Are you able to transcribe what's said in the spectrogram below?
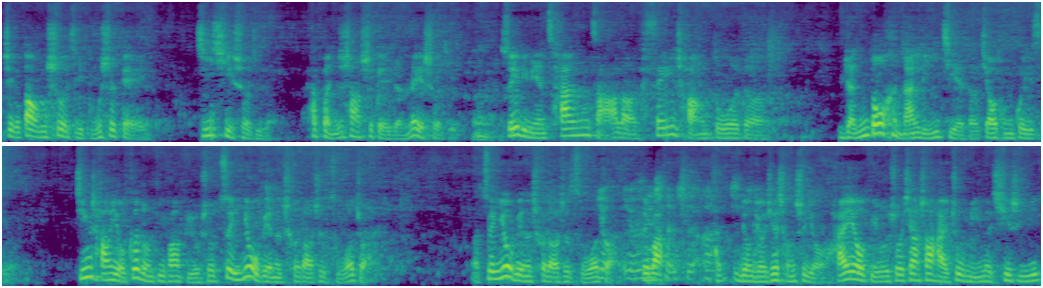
这个道路设计不是给机器设计的，它本质上是给人类设计的，嗯。所以里面掺杂了非常多的人都很难理解的交通规则，经常有各种地方，比如说最右边的车道是左转，啊，最右边的车道是左转有有，一对吧些城市？啊它，有有些城市有，还有比如说像上海著名的七十一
